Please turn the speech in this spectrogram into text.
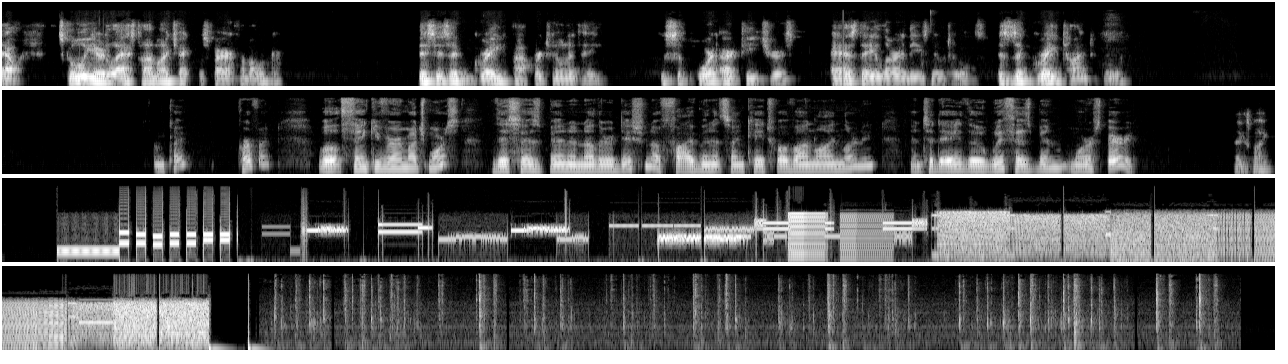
Now, school year, the last time I checked, was far from over. This is a great opportunity to support our teachers as they learn these new tools. This is a great time to do it. Okay, perfect. Well, thank you very much, Morris. This has been another edition of 5 Minutes on K-12 Online Learning. And today the with has been Morris Berry. Thanks, Mike.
